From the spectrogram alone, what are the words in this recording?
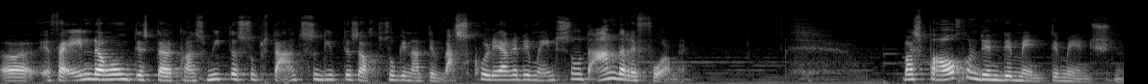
äh, Veränderung des, der Transmittersubstanzen gibt es auch sogenannte vaskuläre Demenzen und andere Formen. Was brauchen denn demente Menschen?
